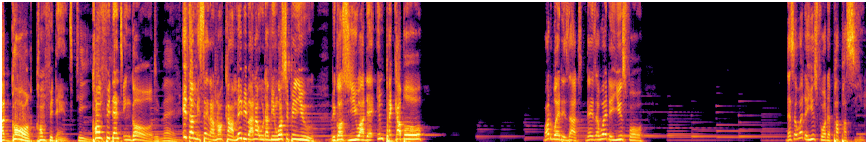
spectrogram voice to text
but God confident. Jesus. Confident in God. Amen. If that mistake had not come, maybe by now I would have been worshiping you because you are the impeccable. What word is that? There's a word they use for. There's a word they use for the papacy.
